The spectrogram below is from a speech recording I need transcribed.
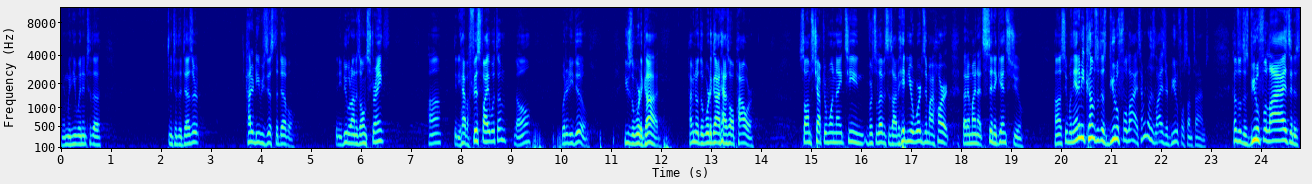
And when he went into the into the desert, how did he resist the devil? Did he do it on his own strength? Huh? Did he have a fist fight with him? No. What did he do? Use the Word of God. How many know the Word of God has all power? Psalms chapter 119, verse 11 says, I've hidden your words in my heart that I might not sin against you. Uh, see, when the enemy comes with his beautiful lies, how many know his lies are beautiful sometimes? Comes with his beautiful lies and his,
